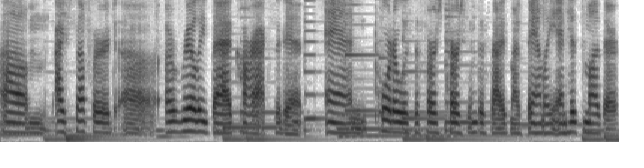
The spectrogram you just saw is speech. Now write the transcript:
Um, I suffered uh, a really bad car accident, and Porter was the first person besides my family and his mother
